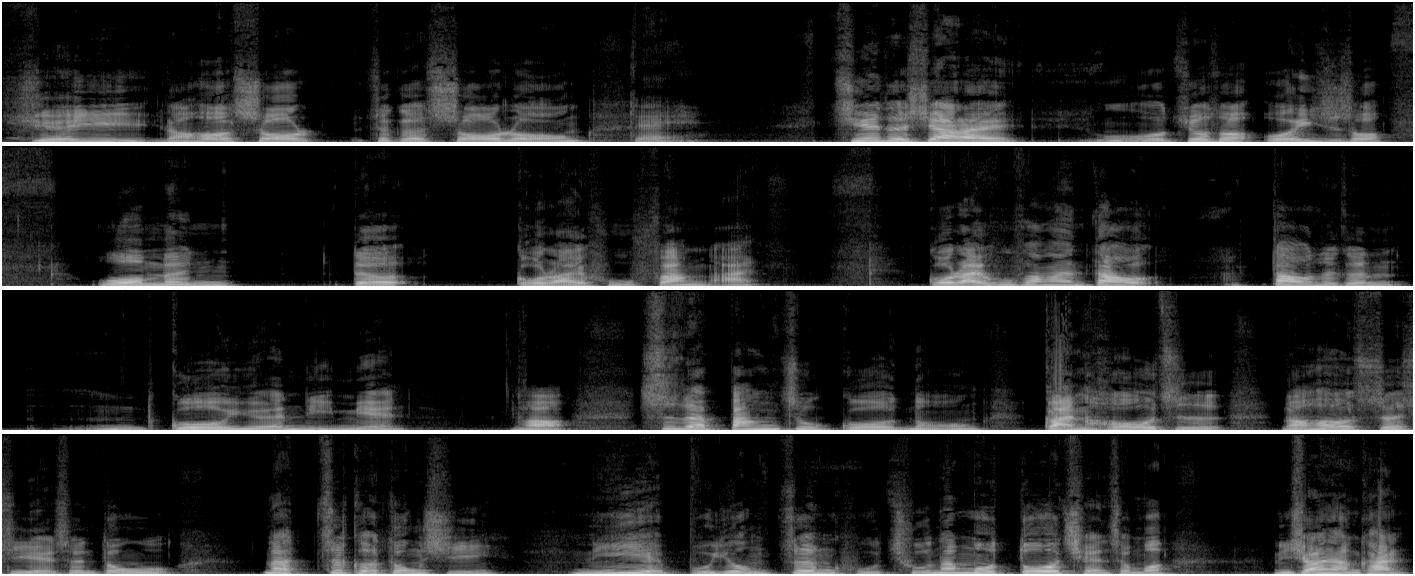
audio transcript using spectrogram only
绝育，然后收这个收容。对。接着下来，我就说，我一直说，我们的狗来户方案。果来户方案到到那个嗯果园里面，哈，是在帮助果农赶猴子，然后这些野生动物。那这个东西你也不用政府出那么多钱，什么？你想想看，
